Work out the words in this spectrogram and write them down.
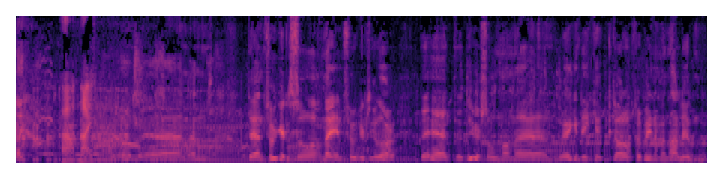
Nei, Hæ? Nei? det er en, en, det er en fugl som Nei, en fugl, skal du høre. Det er et dyr som man eh, egentlig ikke klarer å forbinde med denne lyden.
